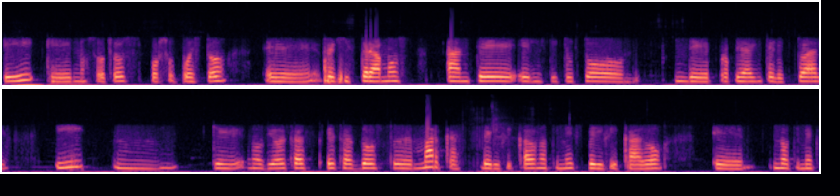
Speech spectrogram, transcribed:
y que nosotros, por supuesto, eh, registramos ante el Instituto de Propiedad Intelectual y mm, que nos dio esas esas dos eh, marcas, verificado Notimex, verificado eh, Notimex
